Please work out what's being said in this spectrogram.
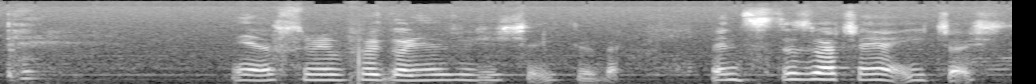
nie, w sumie wy go nie widzicie i tyle. Więc do zobaczenia i cześć.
